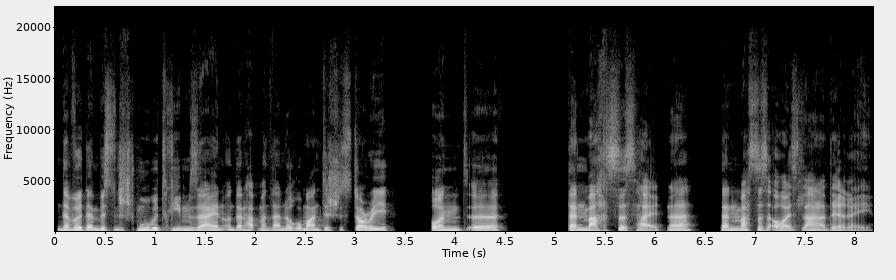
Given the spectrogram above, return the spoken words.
Da wird ein bisschen Schmu betrieben sein und dann hat man da eine romantische Story und äh, dann machst du es halt, ne? Dann machst du es auch als Lana Del Rey.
